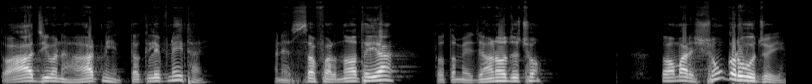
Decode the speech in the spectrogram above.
તો આ જીવન હાર્ટની તકલીફ નહીં થાય. અને સફળ ન થયા તો તમે જાણો જ છો. તો અમારે શું કરવું જોઈએ?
